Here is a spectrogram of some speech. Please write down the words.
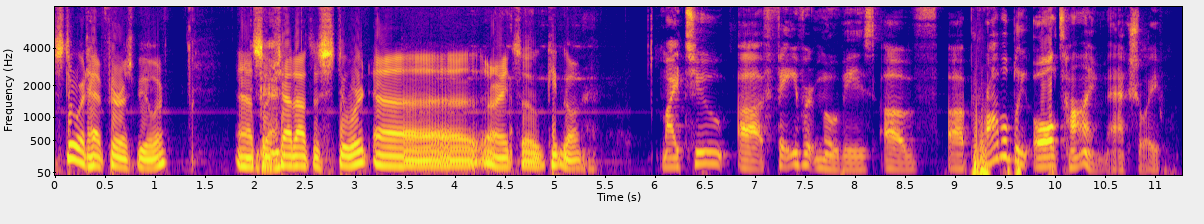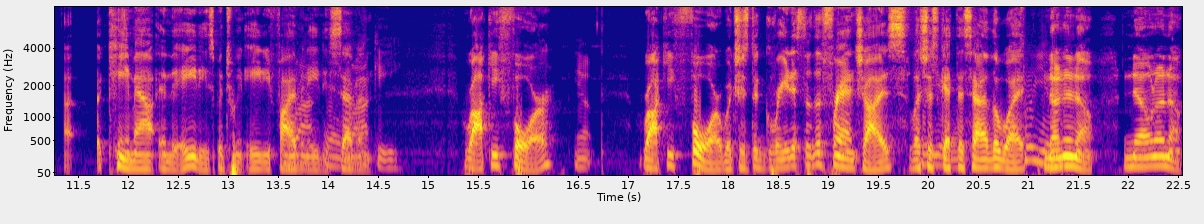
Stewart had Ferris Bueller. Uh, so Okay. shout out to Stewart. Uh, all right, so keep going. My two uh, favorite movies of uh, probably all time actually came out in the '80s between '85 and Rock- '87. Rocky. Rocky Four. Yep. Rocky Four, which is the greatest of the franchise. Let's just get this out of the way. No, no, no, no, no, no.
